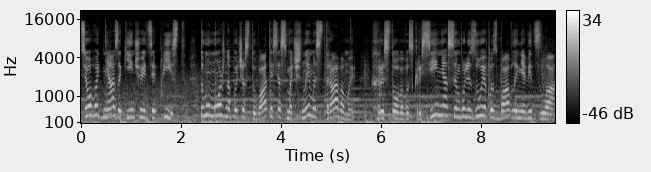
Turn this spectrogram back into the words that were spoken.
Цього дня закінчується піст, тому можна почастуватися смачними стравами. Христове Воскресіння символізує позбавлення від зла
